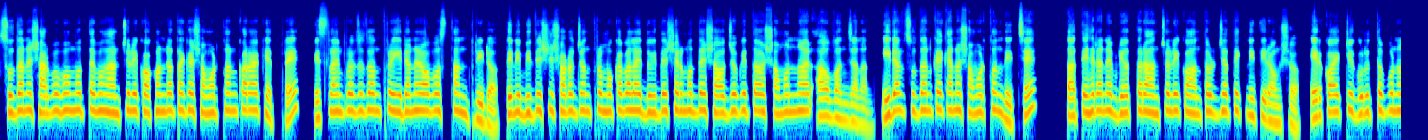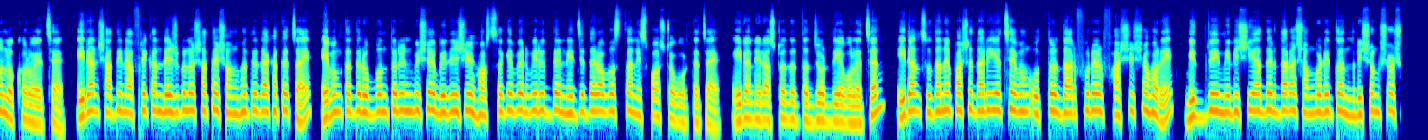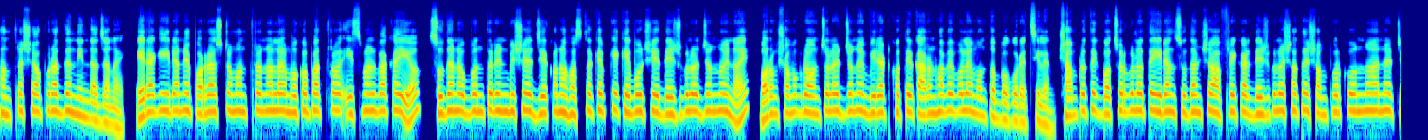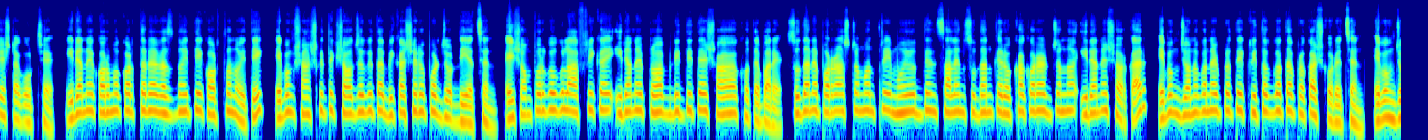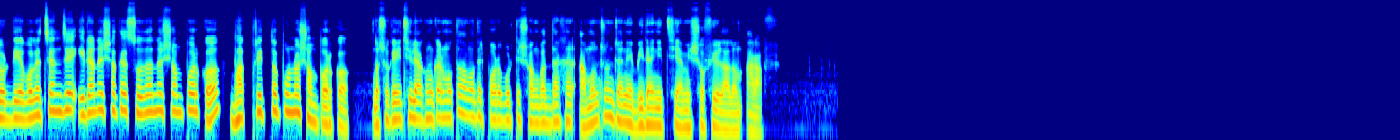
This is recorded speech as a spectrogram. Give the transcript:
সুদানের সার্বভৌমত্ব এবং আঞ্চলিক অখণ্ডতাকে সমর্থন করার ক্ষেত্রে ইসলাম প্রজাতন্ত্র ইরানের অবস্থান দৃঢ়। তিনি বিদেশি ষড়যন্ত্র মোকাবেলায় দুই দেশের মধ্যে সহযোগিতা ও সমন্বয়ের আহ্বান জানান। ইরান সুদানকে কেন সমর্থন দিচ্ছে? তা তেহরানের বৃহত্তর আঞ্চলিক ও আন্তর্জাতিক নীতির অংশ। এর কয়েকটি গুরুত্বপূর্ণ লক্ষ্য রয়েছে। ইরান স্বাধীন আফ্রিকান দেশগুলোর সাথে সংহতি দেখাতে চায় এবং তাদের অভ্যন্তরীণ বিষয়ে বিদেশি হস্তক্ষেপের বিরুদ্ধে নিজেদের অবস্থান স্পষ্ট করতে চায়। ইরানি রাষ্ট্রদূত জোর দিয়ে বলেছেন, ইরান সুদানের পাশে দাঁড়িয়েছে এবং উত্তর দারফুরের ফাঁসি শহরে বিদ্রোহী মিলিশিয়াদের দ্বারা সংগঠিত নৃশংস সন্ত্রাসী অপরাধের নিন্দা জানায়। এর আগে ইরানের পররাষ্ট্র মন্ত্রণালয়ের মুখপাত্র ইসমাইল বাকাইও সুদান অভ্যন্তরীণ বিষয়ে যে কোনো হস্তক্ষেপকে কেবল সেই দেশগুলোর জন্যই নয়, বরং সমগ্র অঞ্চলের জন্য বিরাট ক্ষতির কারণ হবে বলে মন্তব্য করেছিলেন। সাম্প্রতিক বছরগুলোতে ইরান, সুদান সহ আফ্রিকার দেশগুলোর সাথে সম্পর্ক উন্নয়নের চেষ্টা করছে। ইরানের কর্মকর্তারা রাজনৈতিক, অর্থনৈতিক এবং সাংস্কৃতিক সহযোগিতা বিকাশের উপর জোর দিয়েছেন। এই সম্পর্কগুলো আফ্রিকায় ইরানের প্রভাব বৃদ্ধিতে সহায়ক হতে পারে। সুদানের পররাষ্ট্রমন্ত্রী মহিউদ্দিন সালেম সুদানকে রক্ষা করার জন্য ইরানের সরকার এবং জনগণের প্রতি কৃতজ্ঞতা প্রকাশ করেছেন এবং জোর দিয়ে বলেছেন যে ইরানের সাথে সুদানের সম্পর্ক ভ্রাতৃত্বপূর্ণ সম্পর্ক। দর্শক, এই ছিল এখনকার মতো। আমাদের পরবর্তী সংবাদ দেখার আমন্ত্রণ জানিয়ে বিদায় নিচ্ছি আমি শফিউল আলম আরাফ।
